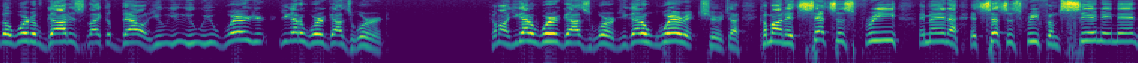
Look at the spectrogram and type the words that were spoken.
the word of God is like a belt. You, you, you wear your, you got to wear God's word. Come on, you got to wear God's word. You got to wear it, church. Uh, come on, it sets us free, amen. Uh, it sets us free from sin, amen,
